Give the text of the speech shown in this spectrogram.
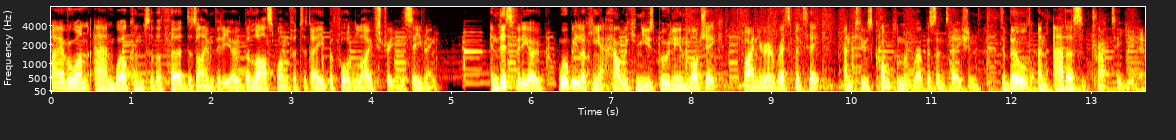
Hi everyone and welcome to the third design video, the last one for today before the live stream this evening. In this video, we'll be looking at how we can use Boolean logic, binary arithmetic, and 2's complement representation to build an adder-subtractor unit.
